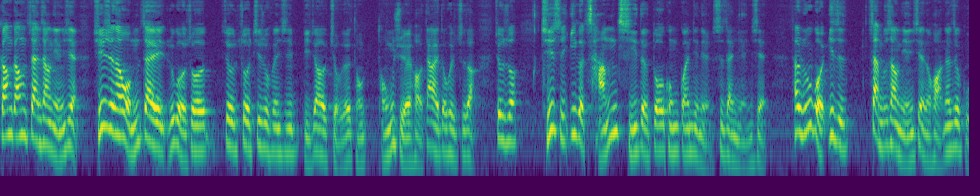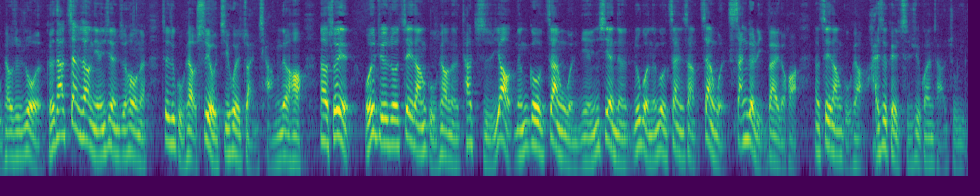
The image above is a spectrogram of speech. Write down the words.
刚刚站上年线。其实呢，我们在如果说就做技术分析比较久的同同学哈，大家都会知道，就是说。其实一个长期的多空关键点是在年线，它如果一直站不上年线的话，那这个股票是弱的。可是它站上年线之后呢，这只股票是有机会转强的哈。那所以我就觉得说，这档股票呢，它只要能够站稳年线呢，如果能够站上站稳三个礼拜的话，那这档股票还是可以持续观察注意的。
